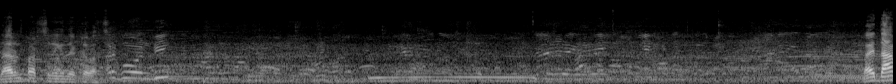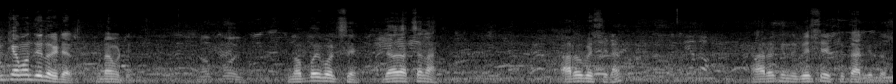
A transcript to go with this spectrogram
দারুণ পার্সেন্ট কিন্তু একটা বাচ্চা। ভাই দাম কেমন দিল এটার? মোটামুটি? নব্বই। বলছে। দেওয়া যাচ্ছে না। আরও বেশি না? আরও কিন্তু বেশি একটু টার্গেট দশ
